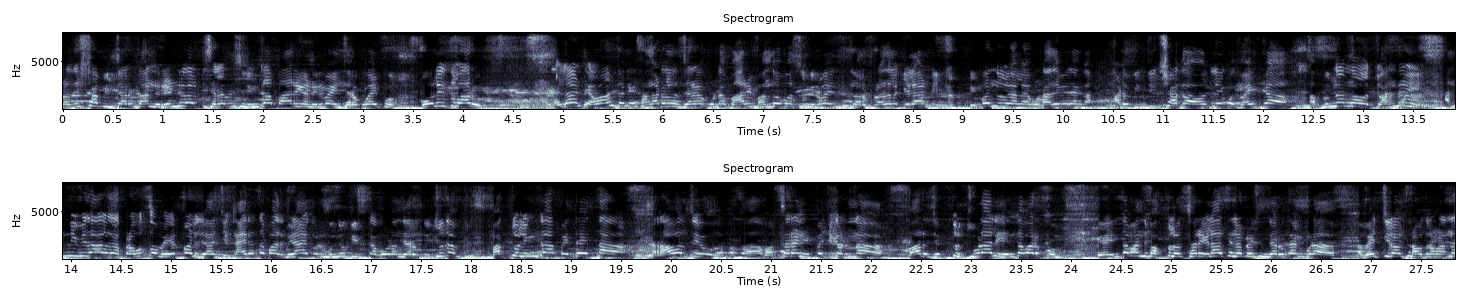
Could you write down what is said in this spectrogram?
ప్రతిష్టాపించారు. దాన్ని రెండు కలిపి సెలబ్రేషన్ ఇంకా భారీగా నిర్వహించారు. ఒకవైపు పోలీసు వారు ఎలాంటి అవాంఛనీయ సంఘటనలు జరగకుండా భారీ బందోబస్తు నిర్వహిస్తున్నారు. ప్రజలకు ఎలాంటి ఇబ్బందులు లేకుండా అదేవిధంగా అటు విద్యుత్ శాఖ కావచ్చు లేకపోతే వైద్య బృందం కావచ్చు అన్ని అన్ని విధాలుగా ప్రభుత్వం ఏర్పాటు చేసి ఖైరతాబాద్ వినాయకుడిని ముందుకు తీసుకుపోవడం జరుగుతుంది. చూద్దాం భక్తులు ఇంకా పెద్ద ఎత్తున రావాల్సి వస్తారని ఇప్పటి ఇక్కడ ఉన్న వాళ్ళు చెప్తూ చూడాలి. ఎంతవరకు ఎంతమంది భక్తులు వస్తారు ఎలా సెలబ్రేషన్ జరుగుతాయని కూడా వేచి చూడాల్సిన అవసరం అన్న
